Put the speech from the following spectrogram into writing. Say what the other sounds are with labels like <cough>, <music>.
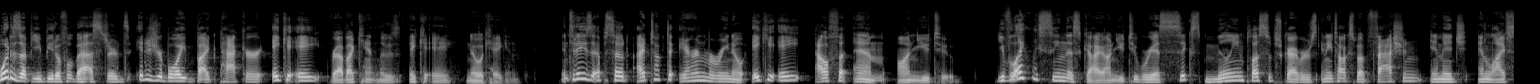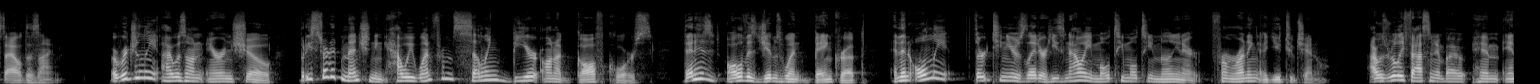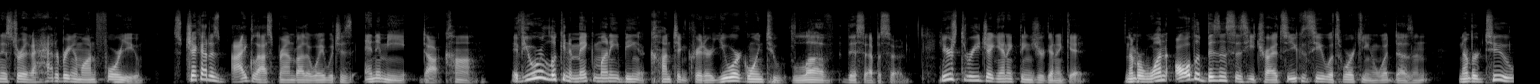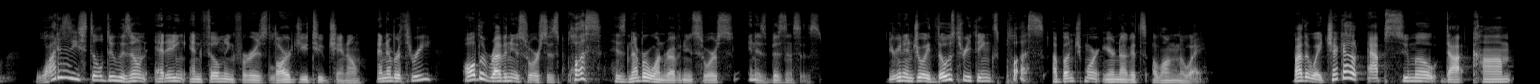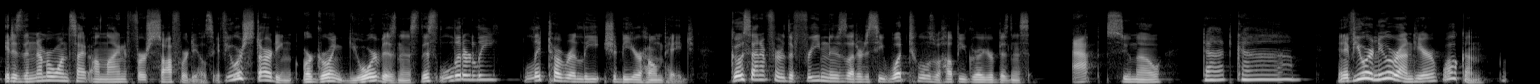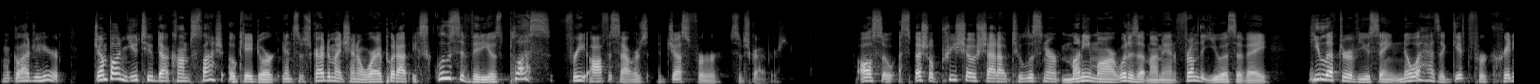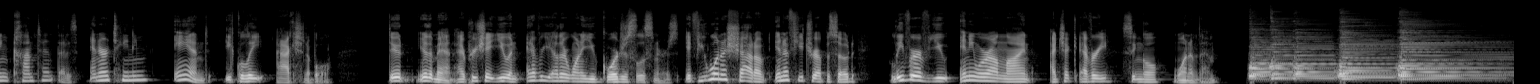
What is up, you beautiful bastards? It is your boy Bike Packer, aka Rabbi Can't Lose, aka Noah Kagan. In today's episode, I talked to Aaron Marino, aka Alpha M, on YouTube. You've likely seen this guy on YouTube where he has 6 million plus subscribers and he talks about fashion, image, and lifestyle design. Originally, I was on Aaron's show, but he started mentioning how he went from selling beer on a golf course, then his all of his gyms went bankrupt, and then only 13 years later, he's now a multi multi millionaire from running a YouTube channel. I was really fascinated by him and his story that I had to bring him on for you. So check out his eyeglass brand, by the way, which is enemy.com. If you are looking to make money being a content creator, you are going to love this episode. Here's three gigantic things you're going to get. Number one, all the businesses he tried so you can see what's working and what doesn't. Number two, why does he still do his own editing and filming for his large YouTube channel? And number three, all the revenue sources plus his number one revenue source in his businesses. You're going to enjoy those three things plus a bunch more ear nuggets along the way. By the way, check out appsumo.com. It is the number one site online for software deals. If you are starting or growing your business, this literally, literally should be your homepage. Go sign up for the free newsletter to see what tools will help you grow your business. appsumo.com. And if you are new around here, welcome. I'm glad you're here. Jump on youtube.com slash okdork and subscribe to my channel where I put out exclusive videos plus free office hours just for subscribers. Also, a special pre show shout out to listener Money Mar. What is up, my man, from the US of A? He left a review saying Noah has a gift for creating content that is entertaining and equally actionable. Dude, you're the man. I appreciate you and every other one of you gorgeous listeners. If you want a shout out in a future episode, leave a review anywhere online. I check every single one of them.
